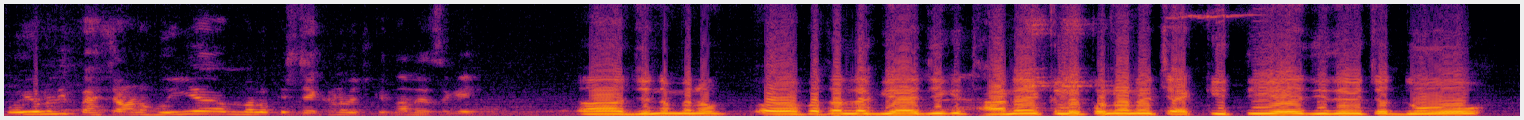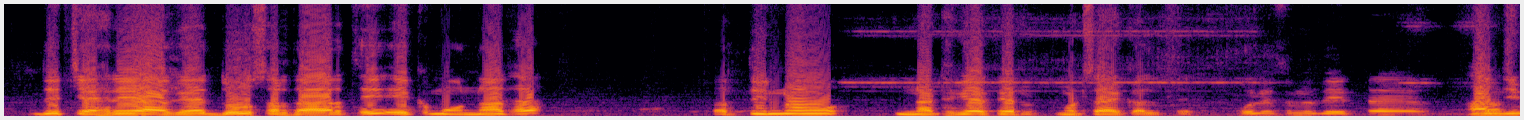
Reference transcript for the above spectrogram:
ਕੋਈ ਉਹਨਾਂ ਦੀ ਪਛਾਣ ਹੋਈ ਆ? ਮਤਲਬ ਕਿ ਦੇਖਣ ਵਿੱਚ ਕਿਦਾਂ ਦੇ ਸਕੇ ਜਿੰਨ ਮੈਨੂੰ ਪਤਾ ਲੱਗਿਆ ਜੀ ਕਿ ਥਾਣੇ ਕਲਿੱਪ ਉਹਨਾਂ ਨੇ ਚੈੱਕ ਕੀਤੀ ਹੈ ਜਿਹਦੇ ਵਿੱਚ ਦੋ ਦੇ ਚਿਹਰੇ ਆ ਗਏ ਦੋ ਸਰਦਾਰ ਥਾ ਔਰ ਤਿੰਨੋਂ ਨੱਠ ਗਏ ਫਿਰ ਮੋਟਰਸਾਈਕਲ ਤੇ। ਪੁਲਿਸ ਨੂੰ ਦੇਤਾ ਹੈ? ਹਾਂਜੀ।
